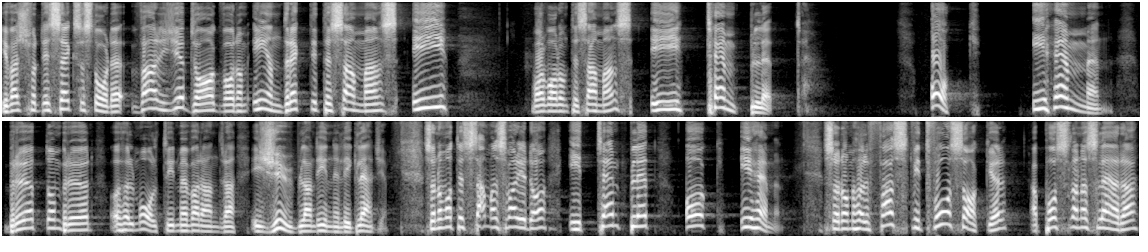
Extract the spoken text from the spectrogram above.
I vers 46 så står det, varje dag var de endräktigt tillsammans i, var var de tillsammans? I templet. Och i hemmen bröt de bröd och höll måltid med varandra i jublande innerlig glädje. Så de var tillsammans varje dag i templet och i hemmen. Så de höll fast vid två saker, apostlarnas lära,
